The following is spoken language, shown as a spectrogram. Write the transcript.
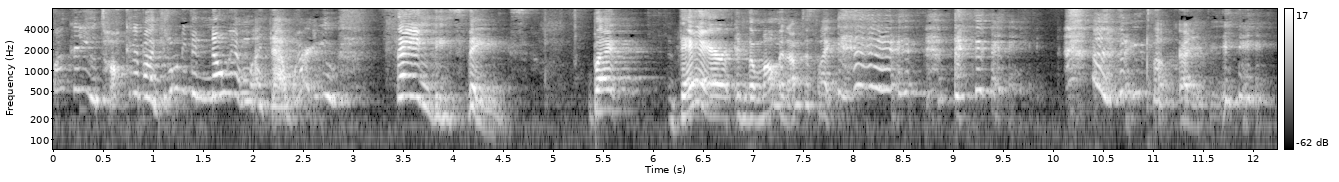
fuck are you talking about? You don't even know him like that. Why are you saying these things? But there in the moment, I'm just like, he's so crazy.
